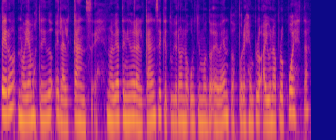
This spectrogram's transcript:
pero no habíamos tenido el alcance, no había tenido el alcance que tuvieron los últimos dos eventos. Por ejemplo, hay una propuesta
